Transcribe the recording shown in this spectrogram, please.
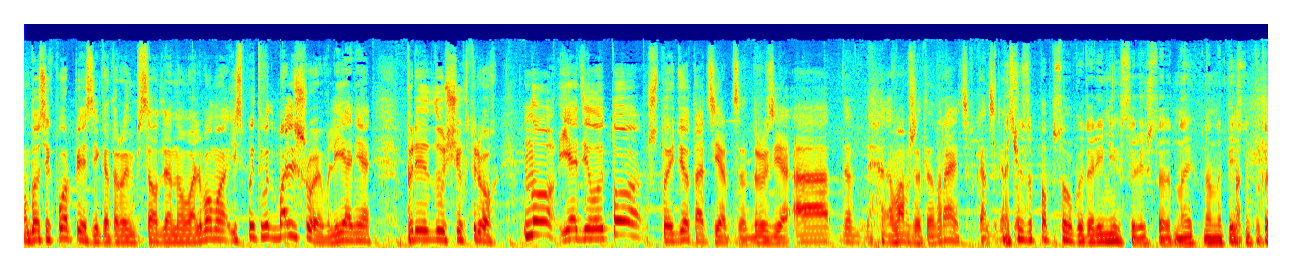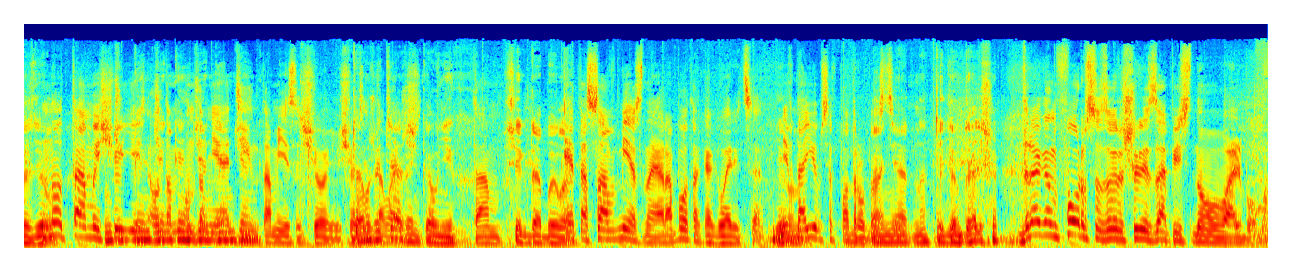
до сих пор песни, которые написал для нового альбома, испытывают большое влияние предыдущих трех. Но я делаю то, что идет от сердца, друзья. А, а вам же это нравится, в конце А концов? что за попсов какой-то ремикс или что? На, их- на, на песню кто-то сделал? Ну, там еще есть. Он, там, он там не один, там есть еще, еще Там один же товарищ. тяженько у них Там всегда было. Это совместная работа, как говорится. Не Идем. вдаемся в подробности. Понятно. Идем дальше. Dragon Force завершили запись нового альбома.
